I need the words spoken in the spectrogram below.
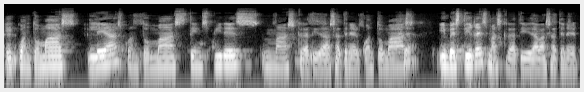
Eh, cuanto más leas, cuanto más te inspires, más creatividad vas a tener. Cuanto más investigues, más creatividad vas a tener.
